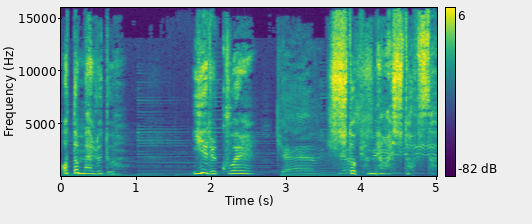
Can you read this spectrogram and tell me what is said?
어떤 말로도 이해를 구할 수도 변명할 수도 없어요.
